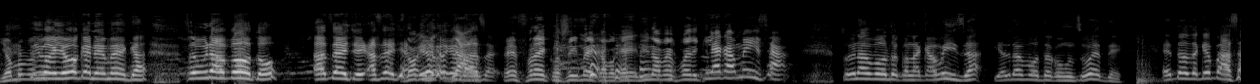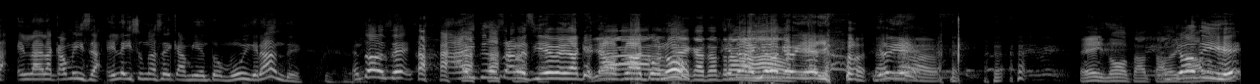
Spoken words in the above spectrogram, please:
yo me... Sí, porque yo veo que Nemeca sube una foto, aceche, aceche. No, Mira no, qué es lo que ya, pasa. Es fresco, sí, meca, porque de una vez fue de que la camisa. Sube una foto con la camisa y otra foto con un suéter. Entonces, ¿qué pasa? En la de la camisa, él le hizo un acercamiento muy grande. Entonces, ahí tú no sabes si es verdad que estaba flaco o no. Está Entonces, yo lo que dije yo, yo dije, Ey, no, está, está Y yo dije,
